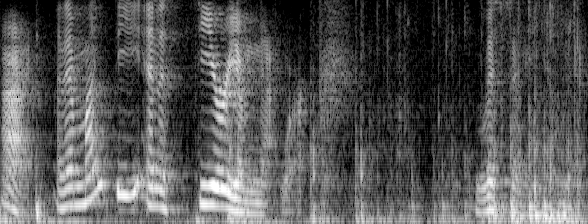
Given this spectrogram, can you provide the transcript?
All right, and there might be an Ethereum network. Listening in there.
